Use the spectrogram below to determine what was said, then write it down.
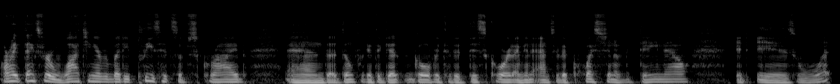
All right, thanks for watching, everybody. Please hit subscribe, and uh, don't forget to get go over to the Discord. I'm going to answer the question of the day now. It is what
